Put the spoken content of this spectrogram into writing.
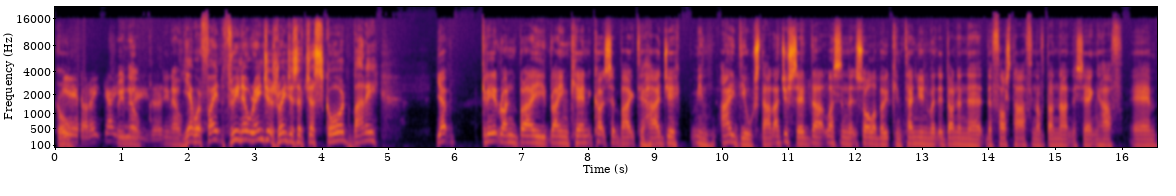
Go. Yeah, all right, guys. 3 0. 3 0. Yeah, we're fine. 3 0 Rangers. Rangers have just scored. Barry? Yep. Great run by Ryan Kent. Cuts it back to Hagi. I mean, ideal start. I just said that. Listen, it's all about continuing what they've done in the, the first half, and they've done that in the second half. Um,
